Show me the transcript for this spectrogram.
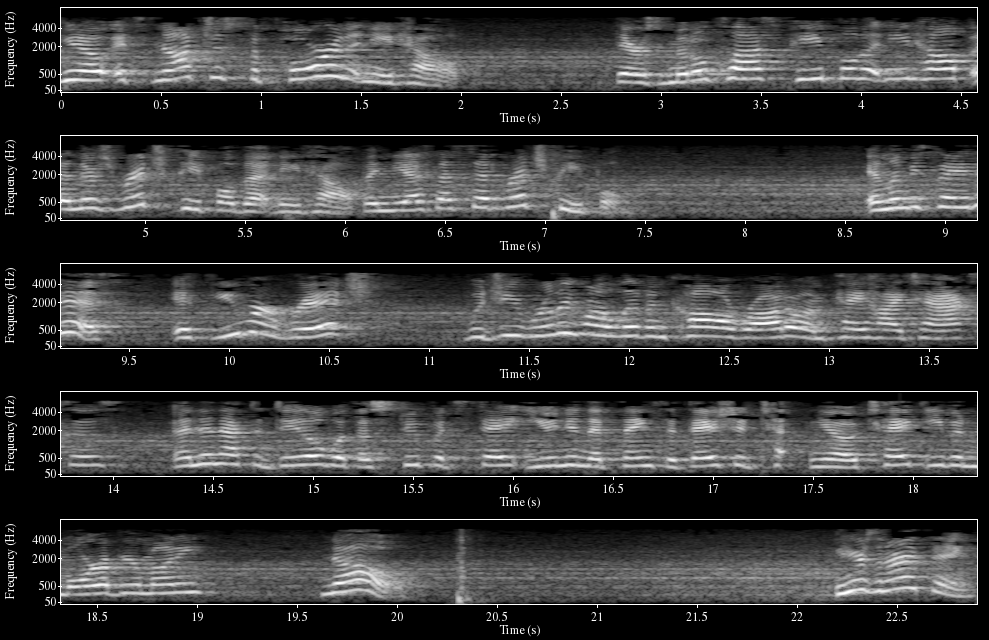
You know, it's not just the poor that need help. There's middle class people that need help and there's rich people that need help. And yes, I said rich people. And let me say this. If you were rich, would you really want to live in Colorado and pay high taxes and then have to deal with a stupid state union that thinks that they should, you know, take even more of your money? No. Here's another thing.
